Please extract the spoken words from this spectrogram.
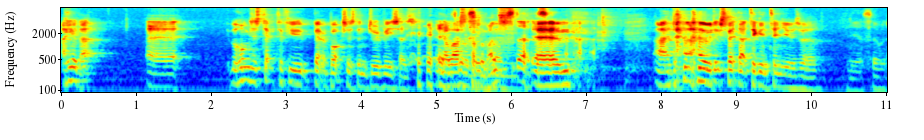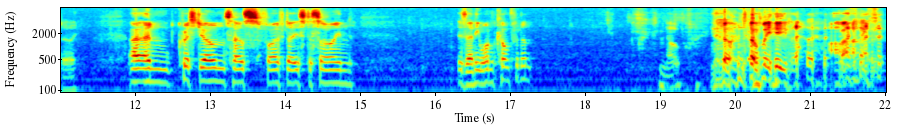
I hear that. Uh, Mahomes has ticked a few better boxes than Drew Brees has in the last couple of months. Super Bowl status. Um, and I would expect that to continue as well. Yeah, so would I. Uh, and Chris Jones has five days to sign. Is anyone confident? No. no, no, me either. I, I, I, said,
